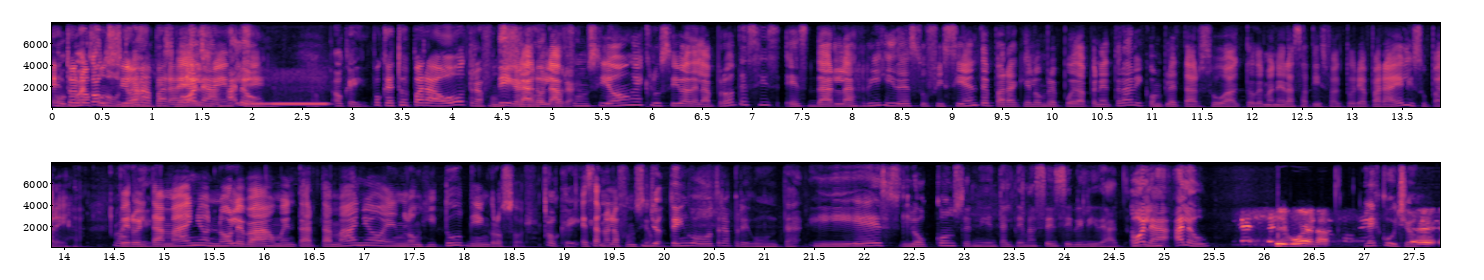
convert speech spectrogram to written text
Esto no funciona para Hola, hello. Okay. Porque esto es para otra función. claro, la función exclusiva de la prótesis es dar la rigidez suficiente para que el hombre pueda penetrar y completar su acto de manera satisfactoria para él y su pareja. Pero el tamaño no le va a aumentar tamaño en longitud ni en grosor. Okay. Esa no es la función. Yo tengo otra pregunta y es lo concerniente al tema sensibilidad. Hola, hello. Sí, buena. Le escucho. Eh,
